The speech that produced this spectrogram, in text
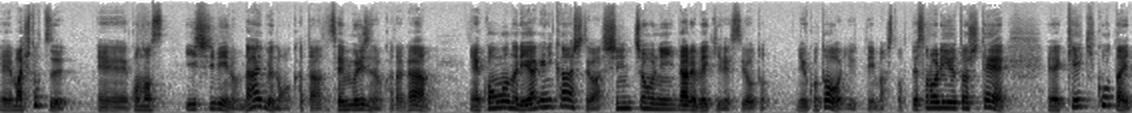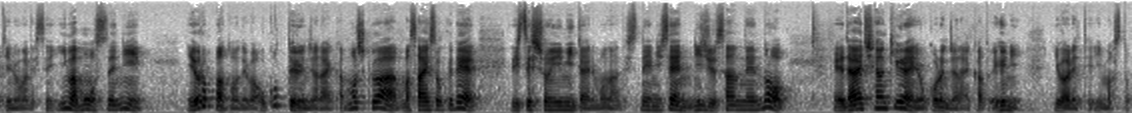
えー、まあ一つ、えー、この ECB の内部の方専務理事の方が今後の利上げに関しては慎重になるべきですよということを言っていますと。でその理由として景気後退っていうのがですね今もうすでにヨーロッパの方では起こってるんじゃないかもしくはま最速でリセッションイみたいなものはですね2023年の第一半期ぐらいに起こるんじゃないかというふうに言われていますと。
